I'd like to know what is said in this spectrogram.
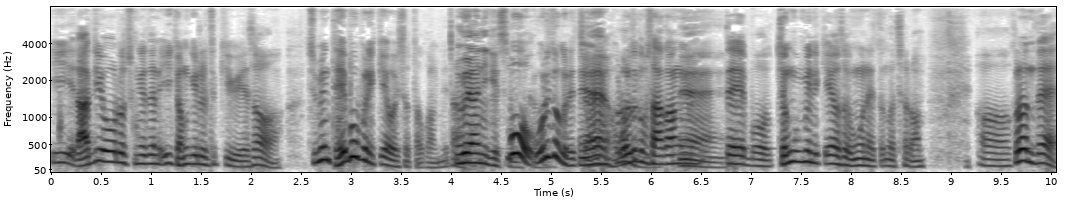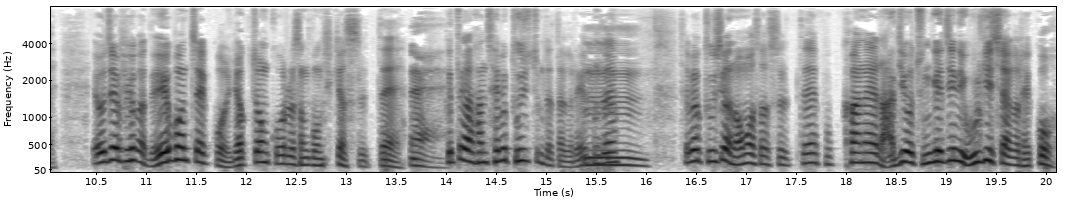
이 라디오로 중계되는 이 경기를 듣기 위해서 주민 대부분이 깨어 있었다고 합니다. 왜 아니겠습니까? 뭐 우리도 그랬잖아요. 예, 월드컵 4강 예. 때뭐 전 국민이 깨어서 응원했던 것처럼. 어 그런데 에우제비오가 네 번째 골 역전골을 성공시켰을 때 예. 그때가 한 새벽 2시쯤 됐다 그래요. 근데 음. 새벽 2시가 넘어섰을 때 북한의 라디오 중계진이 울기 시작을 했고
